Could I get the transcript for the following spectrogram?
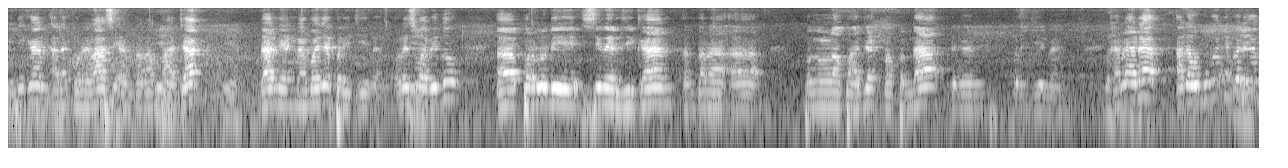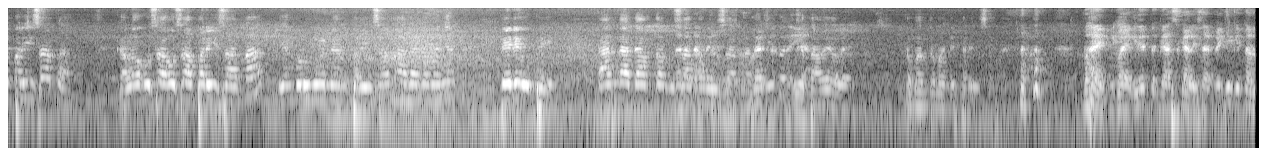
Ini kan ada korelasi antara Iya. pajak Iya. dan yang namanya perizinan. Oleh sebab itu eh, perlu disinergikan antara eh, pengelola pajak Bapenda dengan perizinan. Karena ada ada hubungan juga dengan pariwisata. Kalau usaha-usaha pariwisata yang berhubungan dengan pariwisata ada namanya PDUP, tanda daftar usaha daftar pariwisata dan itu pariwisata, iya. diketahui oleh teman-teman di pariwisata. Baik, baik ini tegas sekali. Saya pikir kita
